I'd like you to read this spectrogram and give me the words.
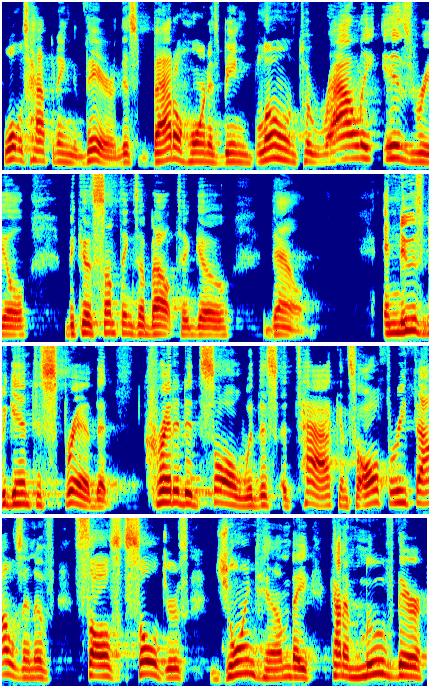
what was happening there. This battle horn is being blown to rally Israel because something's about to go down. And news began to spread that credited Saul with this attack. And so all 3,000 of Saul's soldiers joined him. They kind of moved their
